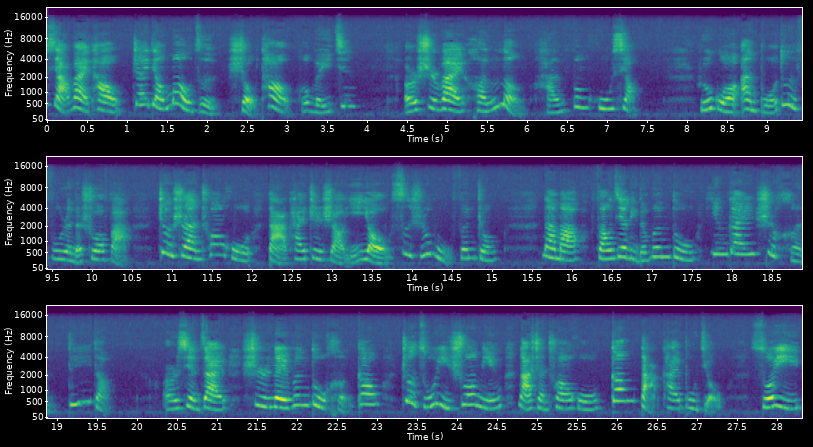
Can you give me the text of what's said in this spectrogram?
下外套，摘掉帽子、手套和围巾。而室外很冷，寒风呼啸。如果按伯顿夫人的说法，这扇窗户打开至少已有四十五分钟，那么房间里的温度应该是很低的。而现在室内温度很高。这足以说明那扇窗户刚打开不久，所以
